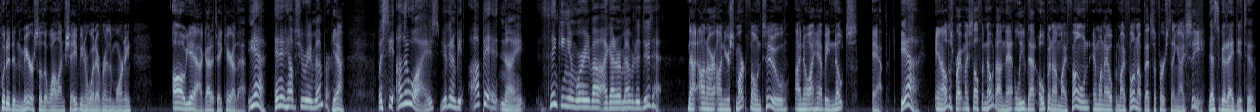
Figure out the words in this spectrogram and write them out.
put it in the mirror so that while I'm shaving or whatever in the morning, oh yeah, I got to take care of that. Yeah. And it helps you remember. Yeah, But see, otherwise, you're going to be up at night thinking and worried about, I got to remember to do that. Now on our on your smartphone too, I know I have a notes app. Yeah. And I'll just write myself a note on that and leave that open on my phone. And when I open my phone up, that's the first thing I see. That's a good idea, too.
